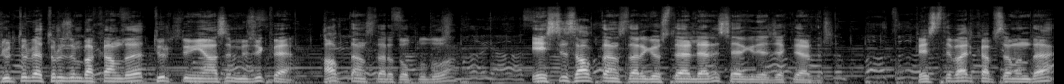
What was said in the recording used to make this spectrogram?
Kültür ve Turizm Bakanlığı Türk Dünyası Müzik ve Halk Dansları Topluluğu eşsiz halk dansları gösterilerini sergileyeceklerdir. Festival kapsamında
